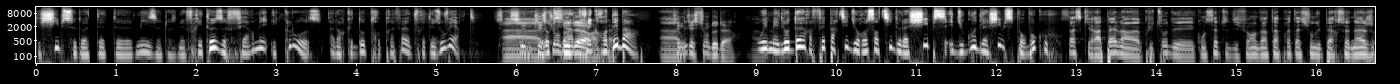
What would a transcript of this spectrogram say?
les chips doivent être euh, mises dans une friteuse fermée et close, alors que d'autres préfèrent une friteuse ouverte. C'est Ah, c'est une Donc, question Donc il y a un d'odeur. très grand débat. Ah C'est une oui. question d'odeur. Ah Oui, mais l'odeur fait partie du ressenti de la chips et du goût de la chips pour beaucoup. Ça, ce qui rappelle euh, plutôt des concepts différents d'interprétation du personnage,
